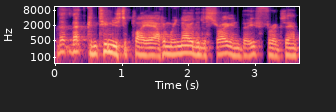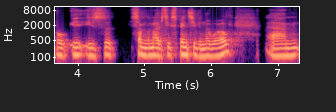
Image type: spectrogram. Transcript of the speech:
That that continues to play out, and we know that Australian beef, for example, is, the, some of the most expensive in the world. Um,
